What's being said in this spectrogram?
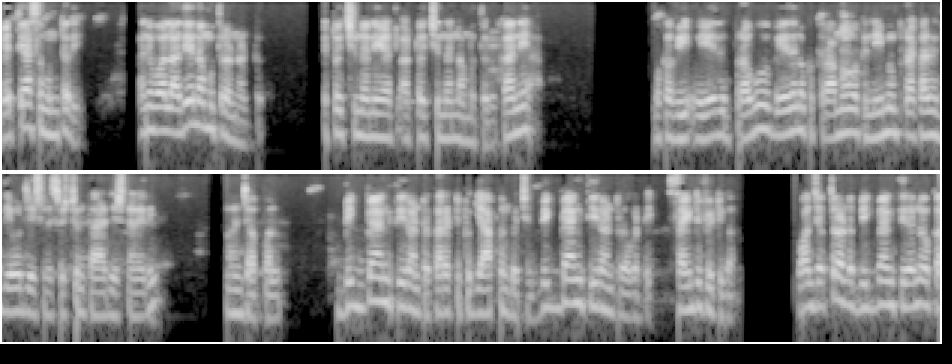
వ్యత్యాసం ఉంటది. కానీ వాళ్ళు అదే నమ్ముతారు అన్నట్టు. ఎట్టొచ్చిందని అట్లా అట్టొచ్చిందని నమ్ముతారు. కానీ ఒక ఏది ప్రభు ఏదైనా ఒక క్రమం ఒక నియమం ప్రకారం దేవుడు చేసిన సృష్టిని తయారు చేసిన అనేది మనం చెప్పాలి. బిగ్ బ్యాంగ్ థీర్ అంటారు. కరెక్ట్ ఇప్పుడు జ్ఞాపకంకి వచ్చింది. బిగ్ బ్యాంగ్ థీర్ అంటారు ఒకటి సైంటిఫిక్గా. వాళ్ళు చెప్తారంట బిగ్ బ్యాంగ్ థీర్ అని ఒక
